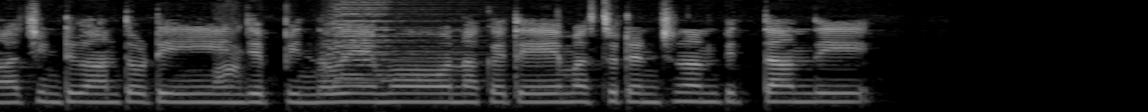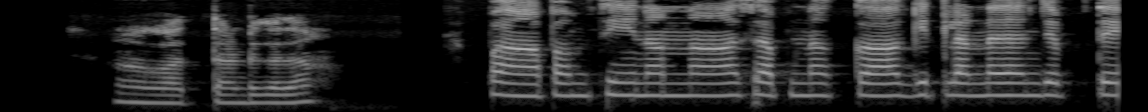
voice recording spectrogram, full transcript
ఆ చింటుగానితో ఏం చెప్పిందో ఏమో నాకైతే మస్తు టెన్షన్ అనిపిస్తుంది అత్తండు కదా. పాపం సీనన్న సప్నక్క గిట్లన్నదని చెప్తే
